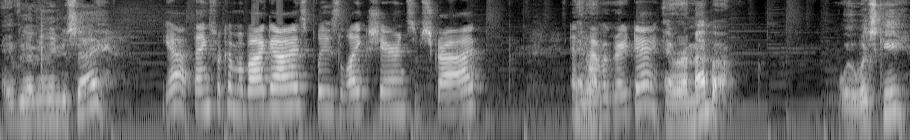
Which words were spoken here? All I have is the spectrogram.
if you have anything to say? Yeah, thanks for coming by, guys. Please like, share, and subscribe. And, And have a great day. And remember, we're whiskey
